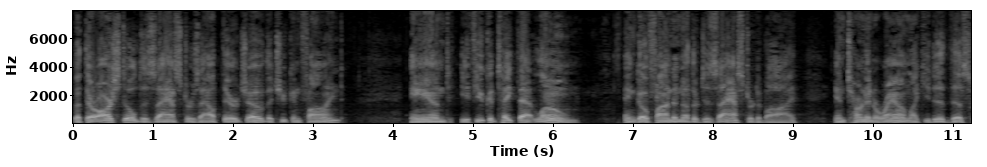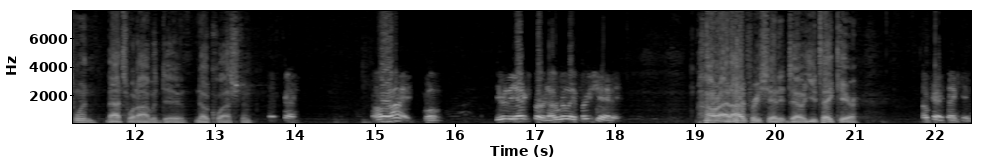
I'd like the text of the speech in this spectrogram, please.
but there are still disasters out there, Joe, that you can find. And if you could take that loan and go find another disaster to buy and turn it around like you did this one, that's what I would do, no question. Okay. All right. Well, you're the expert. I really appreciate it. All right, I appreciate it, Joe. You take care. Okay. Thank you.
